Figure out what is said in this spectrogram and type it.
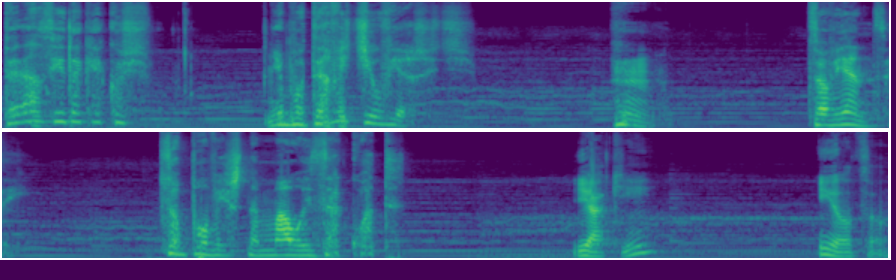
Teraz jednak jakoś nie potrafię ci uwierzyć. Hmm. Co więcej, co powiesz na mały zakład? Jaki? I o co?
